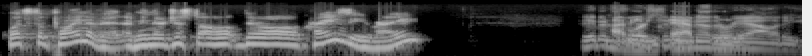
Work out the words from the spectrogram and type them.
what's the point of it? I mean, they're just all they're all crazy, right? They've been I mean, forced into another reality.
